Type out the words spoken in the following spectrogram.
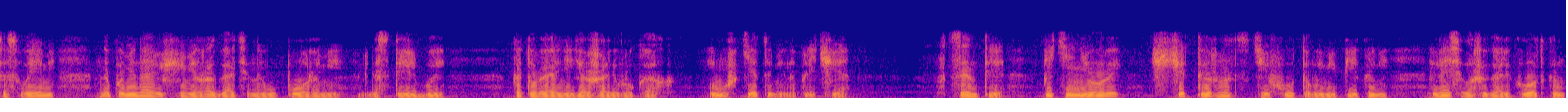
со своими напоминающими рогатины упорами для стрельбы — которые они держали в руках, и мушкетами на плече. В центре пикинеры с 14-футовыми пиками весело шагали к лодкам,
